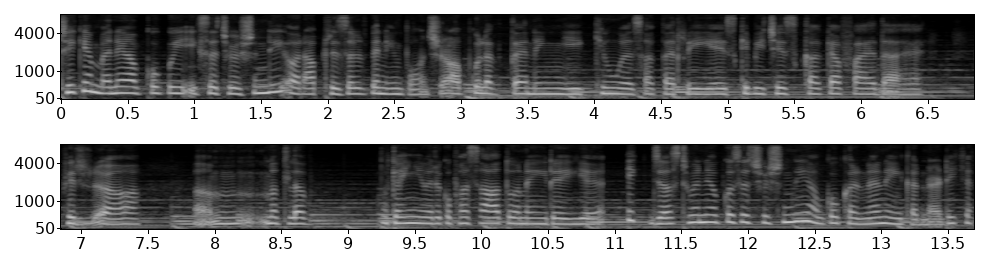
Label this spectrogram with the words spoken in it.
ठीक है मैंने आपको कोई एक सिचुएशन दी और आप रिज़ल्ट पे नहीं पहुँच रहे हो आपको लगता है नहीं ये क्यों ऐसा कर रही है इसके पीछे इसका क्या फ़ायदा है? फिर आ, आ, मतलब कहीं मेरे को फंसा तो नहीं रही है। एक जस्ट मैंने आपको सिचुएशन दी आपको करना नहीं करना, ठीक है?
